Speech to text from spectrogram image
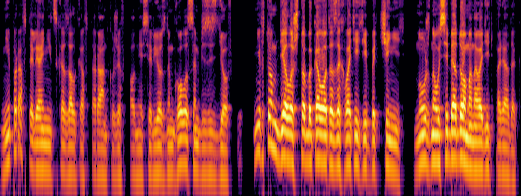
«Не прав ты, Леонид», — сказал Ковторанг уже вполне серьезным голосом, без издевки. «Не в том дело, чтобы кого-то захватить и подчинить. Нужно у себя дома наводить порядок».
